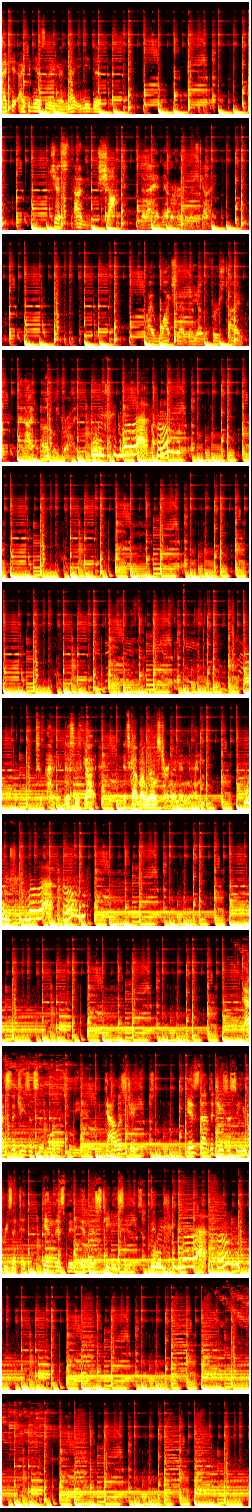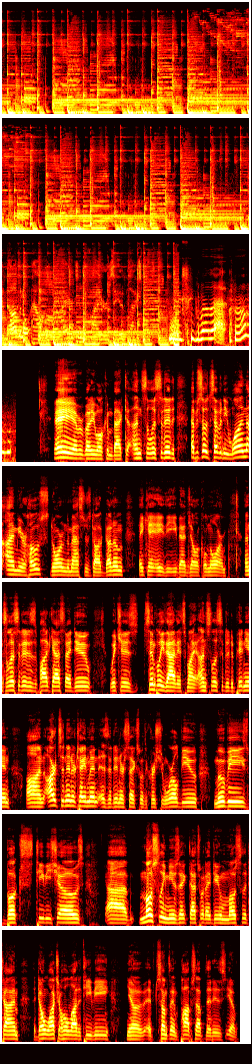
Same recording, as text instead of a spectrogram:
I can I can yes and amen that. You need to. Just, I'm shocked that I had never heard of this guy. I watched that video the first time and I ugly cried. Think about that, huh? This has got, it's got my wheels turning and, and? That's the Jesus that Mormons believe in. Dallas Jenkins. Is that the Jesus that you presented in this video in this TV series? That, huh? Hey everybody, welcome back to Unsolicited, episode 71. I'm your host, Norm the Master's Dog Dunham, aka the Evangelical Norm. Unsolicited is a podcast I do, which is simply that it's my unsolicited opinion on arts and entertainment as it intersects with the Christian worldview, movies, books, TV shows, uh, mostly music. That's what I do most of the time. I don't watch a whole lot of TV. You know, if something pops up that is, you know,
